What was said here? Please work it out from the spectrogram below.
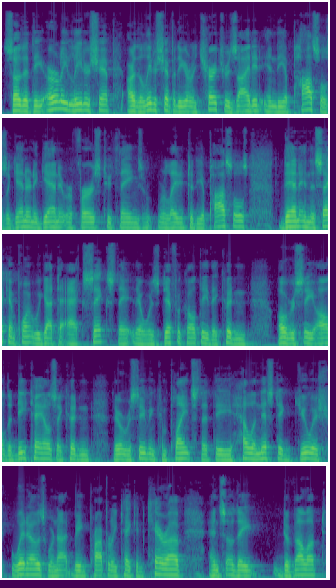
So that the early leadership, or the leadership of the early church, resided in the apostles. Again and again, it refers to things related to the apostles. Then, in the second point, we got to Acts 6. They, there was difficulty. They couldn't oversee all the details. They couldn't, they were receiving complaints that the Hellenistic Jewish widows were not being properly taken care of. And so they developed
